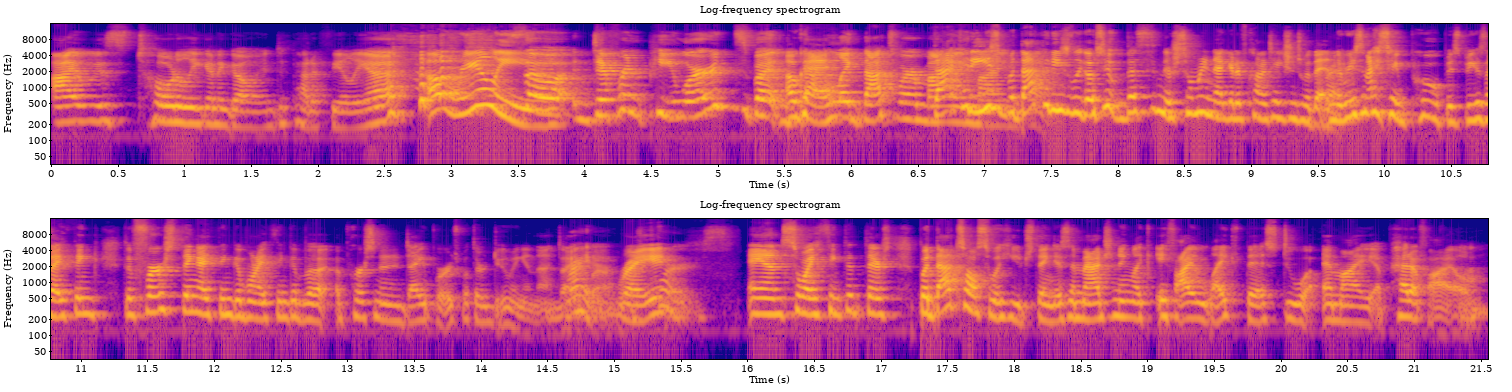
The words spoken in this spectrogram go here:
I was totally gonna go into pedophilia. Oh, really? so different p words, but Okay. like that's where my that could easily, but that could easily go too. That's the thing. There's so many negative connotations with it, and the reason I say poop is because I think the first thing I think of when I think of a, a person in a diaper is what they're doing in that diaper, right? Of course. And so I think that there's, but that's also a huge thing is imagining like if I like this, do am I a pedophile?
